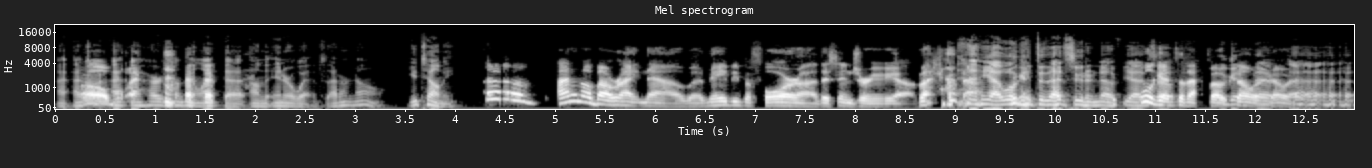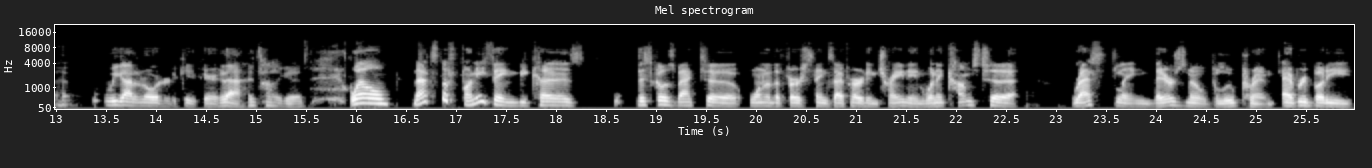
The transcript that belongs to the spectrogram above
I, I, oh I, boy. I heard something like that on the interwebs. I don't know. You tell me. Uh, I don't know about right now, but maybe before uh, this injury. Uh, but yeah, we'll get to that soon enough. Yeah, we'll so, get to that, folks. We'll don't worry, don't worry. we got an order to keep here. Yeah, it's all good. Well, that's the funny thing because this goes back to one of the first things I've heard in training. When it comes to wrestling, there's no blueprint. Everybody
